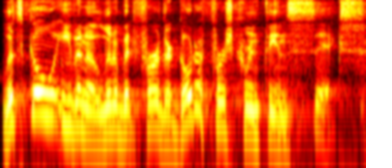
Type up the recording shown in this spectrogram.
let's go even a little bit further. Go to 1 Corinthians 6.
